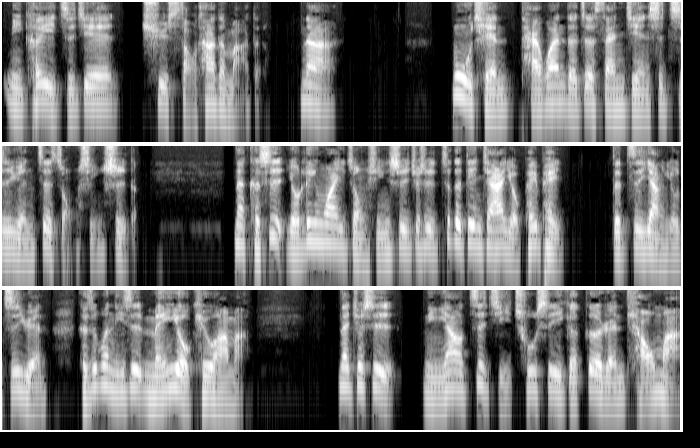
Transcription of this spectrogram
你可以直接去扫他的码的。那目前台湾的这三间是支援这种形式的。那可是有另外一种形式，就是这个店家有 PayPay 的字样有资源。可是问题是没有 QR 码，那就是你要自己出示一个个人条码，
